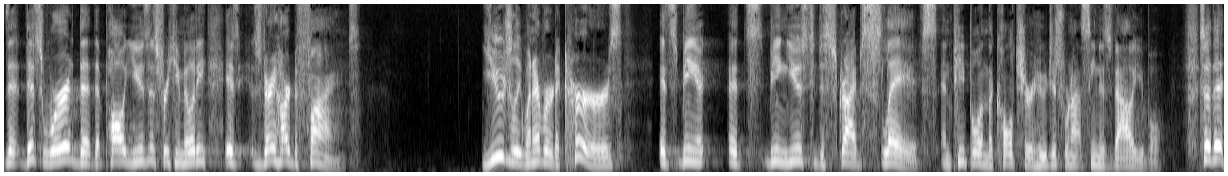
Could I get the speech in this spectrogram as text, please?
the, this word that, that Paul uses for humility is, is very hard to find. Usually, whenever it occurs, it's being, it's being used to describe slaves and people in the culture who just were not seen as valuable. So, the,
